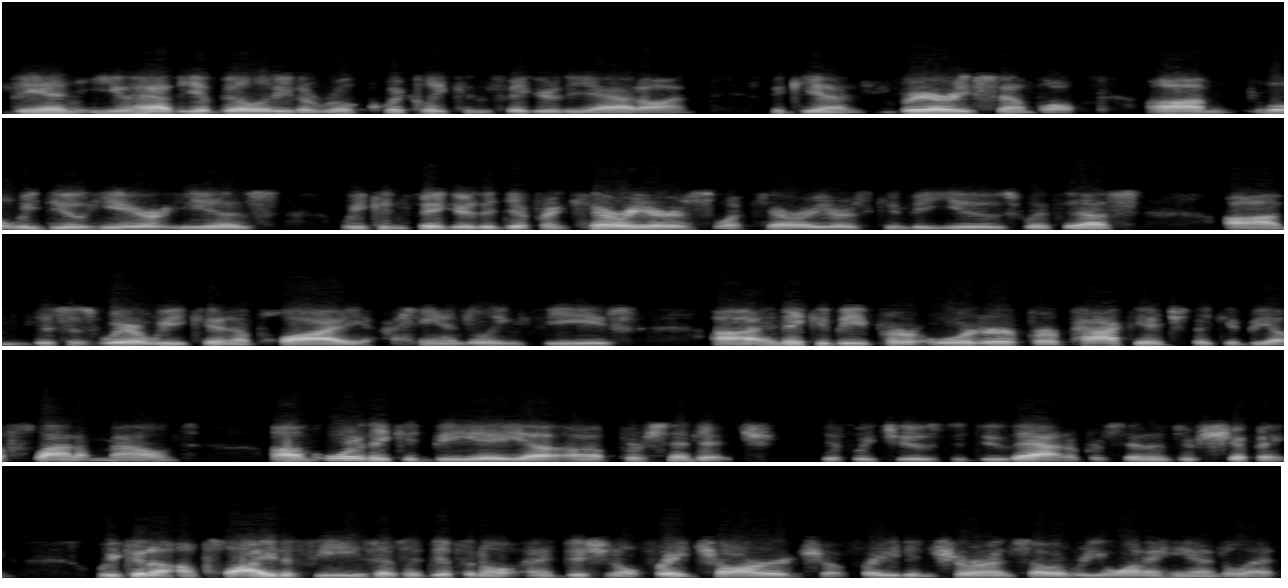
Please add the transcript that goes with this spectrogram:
then you have the ability to real quickly configure the add-on. Again, very simple. Um, what we do here is we configure the different carriers, what carriers can be used with this. Um, this is where we can apply handling fees, uh, and they could be per order, per package. They could be a flat amount, um, or they could be a, a, percentage if we choose to do that, a percentage of shipping. We can apply the fees as additional, additional freight charge, freight insurance, however you want to handle it.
